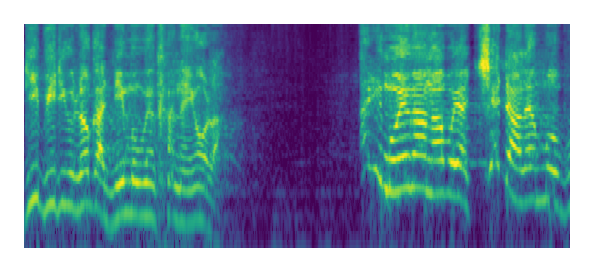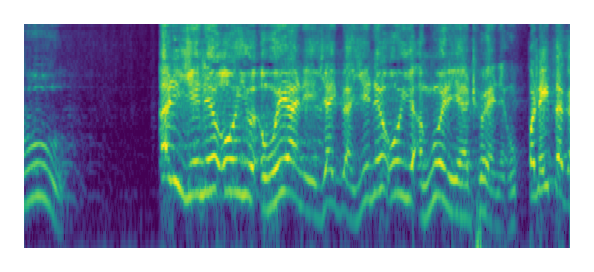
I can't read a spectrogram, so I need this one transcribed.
ဒီဗီဒီယိုလောကနေမဝင်ခံနိုင်ရောလားအဲ့ဒီမုံရင်ကငါးပွဲကချက်တာလည်းမဟုတ်ဘူးအဲ့ဒီရင်နေအိုးကြီးအဝေးကနေရိုက်ပြရင်နေအိုးကြီးအငွေ့တွေကထွက်နေပဋိသက်က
